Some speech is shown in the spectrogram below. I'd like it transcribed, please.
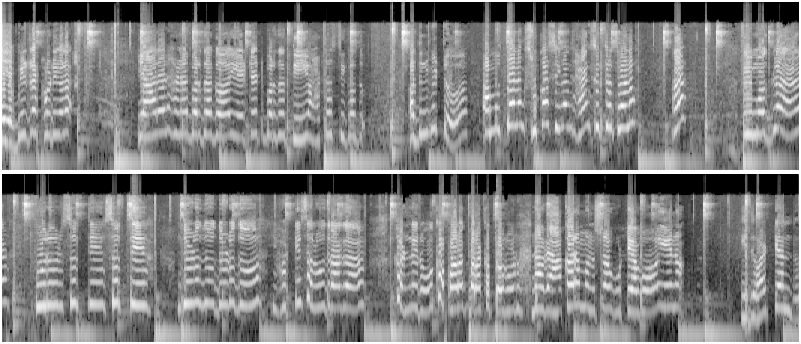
ಅಯ್ಯ, ಬಿಡ್ರೆ ಹೊಡಿಗಳ ಯಾರ್ಯಾರ ಹಣೆ ಬರ್ದಾಗ ಏಟೇಟ್ ಬರ್ದತಿ ಆಟ ಸಿಗೋದು. ಅದನ್ನ ಬಿಟ್ಟು ಆ ಮುತ್ತ ನಂಗ್ ಸುಖ ಸಿಗಂದ್ರೆ ಹೆಂಗ್ ಸಿಗ್ತಿರ್ತ ಹೇಳು ಹಾ? ಈ ಮೊದ್ಲ ಊರೂರ್ ಸುತ್ತಿ ಸುತ್ತಿ ದುಡುದು ದುಡುದು. ಈ ಹೊಟ್ಟಿ ಸಲುವುದ್ರಾಗ ಕಣ್ಣೀರು ಕಪಾಳಕ್ ಬರಕತ್ತಾವ ನೋಡು. ನಾವ್ ಯಾಕಾರ ಮನುಷ್ಯ ಹುಟ್ಟ್ಯಾವೋ ಏನೋ. ಇದು ಹೊಟ್ಟೆ ಒಂದು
